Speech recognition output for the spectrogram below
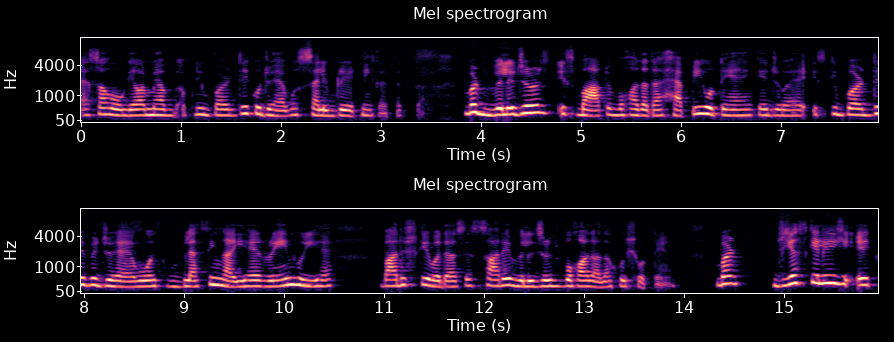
ऐसा हो गया और मैं अब अपनी बर्थडे को जो है, वो सेलिब्रेट नहीं कर सकता। बट विलेजर्स इस बात पे बहुत ज़्यादा हैप्पी होते हैं कि जो है, इसकी बर्थडे पे जो है, वो एक ब्लेसिंग आई है रेन हुई है। बारिश की वजह से सारे विलेजर्स बहुत ज़्यादा खुश होते हैं। बट जीएस के लिए एक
